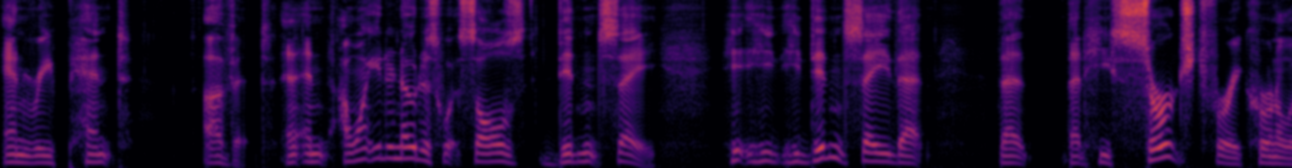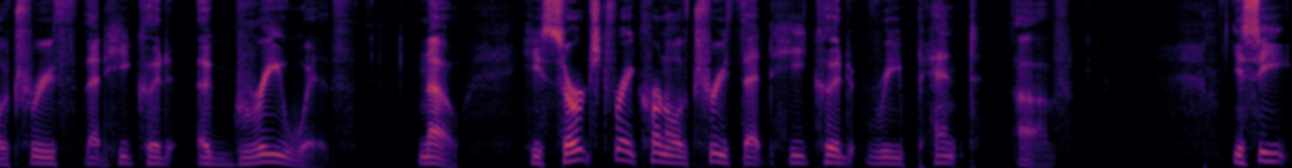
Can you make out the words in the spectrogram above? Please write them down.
and repent of it. And, and I want you to notice what Sauls didn't say he, he, he didn't say that that that he searched for a kernel of truth that he could agree with. No, he searched for a kernel of truth that he could repent of. You see,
